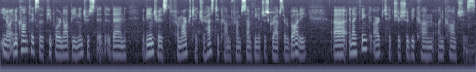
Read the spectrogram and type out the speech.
you know, in a context that people are not being interested, then the interest from architecture has to come from something that just grabs their body, uh, and I think architecture should become unconscious.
